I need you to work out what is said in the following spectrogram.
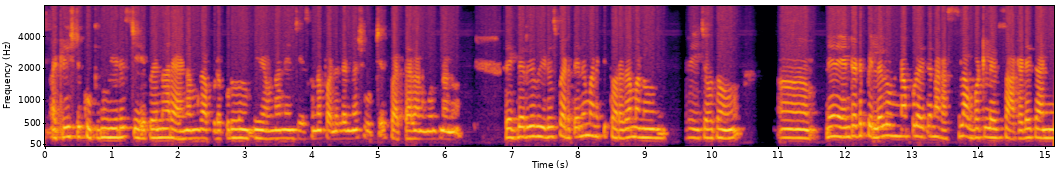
అట్లీస్ట్ కుకింగ్ వీడియోస్ చేయకపోయినా ర్యాండమ్గా అప్పుడప్పుడు ఏమన్నా నేను చేసుకున్న పనులన్నా షూట్ చేసి పెట్టాలనుకుంటున్నాను. రెగ్యులర్గా వీడియోస్ పెడితేనే మనకి త్వరగా మనం రీచ్ అవుతాం నేను ఏంటంటే పిల్లలు ఉన్నప్పుడు అయితే నాకు అస్సలు అవ్వట్లేదు. సాటర్డే కానీ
